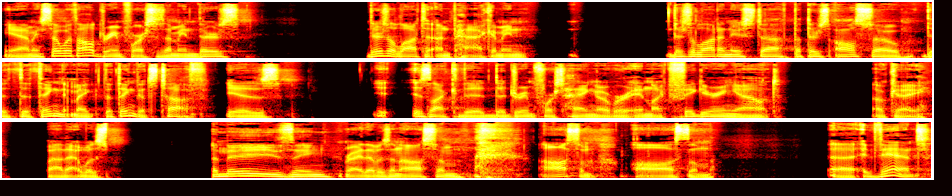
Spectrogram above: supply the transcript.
Yeah, I mean, so with all Dreamforces, I mean, there's there's a lot to unpack. I mean, there's a lot of new stuff, but there's also the the thing that make the thing that's tough is is like the the Dreamforce hangover and like figuring out, okay, wow, that was amazing, right? That was an awesome, awesome, awesome uh, event,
